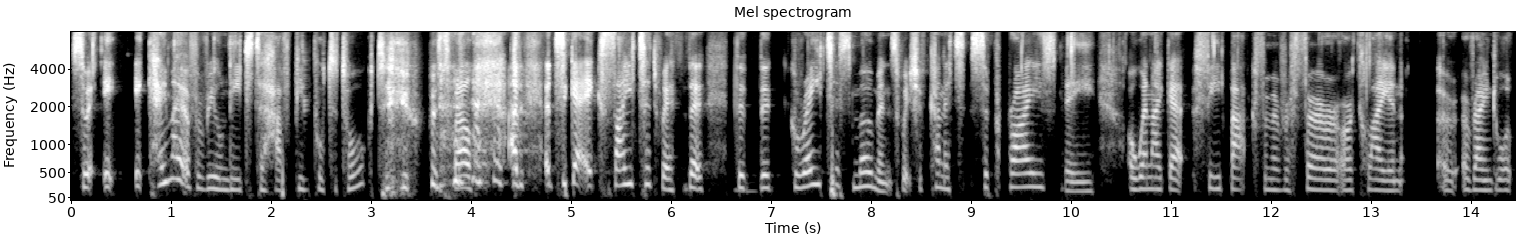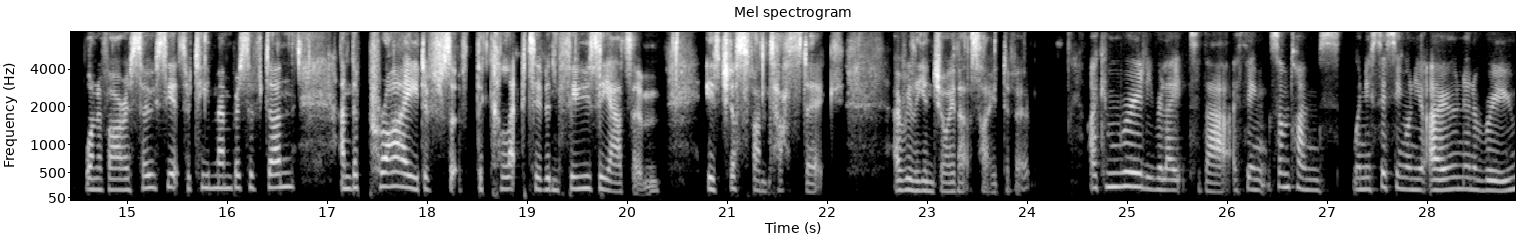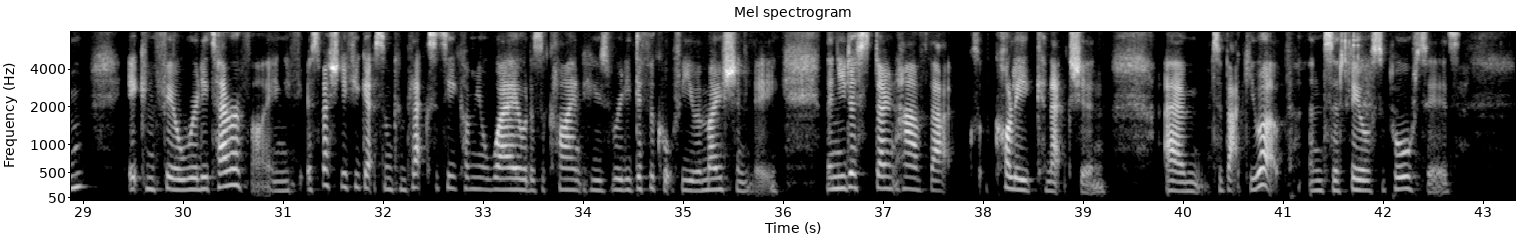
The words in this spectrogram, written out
So it, it came out of a real need to have people to talk to as well and, and, to get excited with the, the, the greatest moments which have kind of surprised me are when I get feedback from a referrer or a client around what one of our associates or team members have done and the pride of sort of the collective enthusiasm is just fantastic i really enjoy that side of it I can really relate to that. I think sometimes when you're sitting on your own in a room, it can feel really terrifying, if, especially if you get some complexity come your way or there's a client who's really difficult for you emotionally, then you just don't have that sort of colleague connection um, to back you up and to feel supported.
